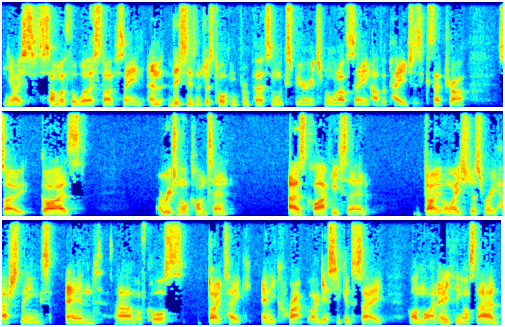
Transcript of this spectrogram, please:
you know some of the worst I've seen, and this isn't just talking from personal experience, from what I've seen, other pages, etc. So, guys, original content, as Clarkie said, don't always just rehash things, and um, of course, don't take any crap. I guess you could say online. Anything else to add?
